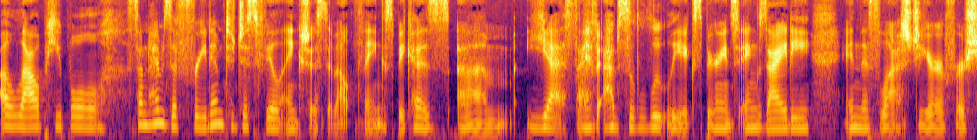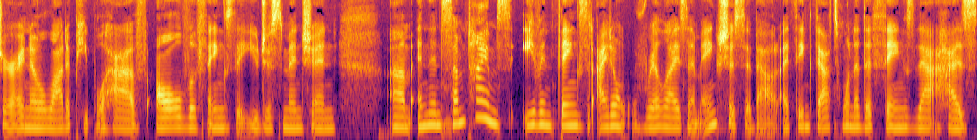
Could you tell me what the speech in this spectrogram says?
allow people sometimes the freedom to just feel anxious about things because, um, yes, I've absolutely experienced anxiety in this last year for sure. I know a lot of people have all the things that you just mentioned. Um, and then sometimes even things that I don't realize I'm anxious about. I think that's one of the things that has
